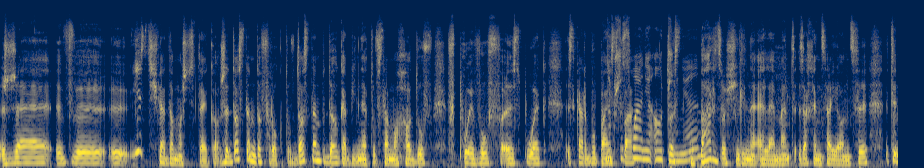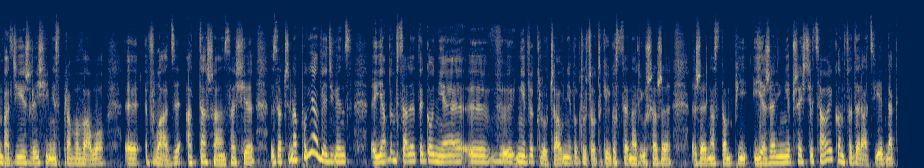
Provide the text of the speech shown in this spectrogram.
że w, y, jest świadomość tego, że dostęp do fruktów, dostęp do gabinetów, samochodów, wpływów spółek Skarbu Państwa przysłania to oczy, jest nie? bardzo silny element zachęcający, tym bardziej jeżeli się nie sprawowało władzy, a ta szansa się zaczyna pojawiać, więc ja bym wcale tego nie, nie wykluczał, nie wykluczał takiego scenariusza, że, że nastąpi, jeżeli nie przejście całej Konfederacji, jednak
